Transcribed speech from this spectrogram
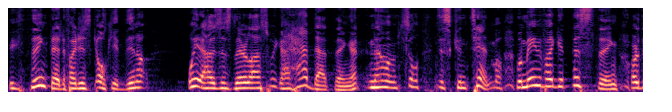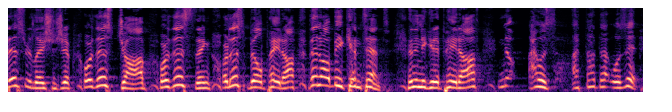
We think that if I just, okay, then I'll, wait, I was just there last week. I had that thing. Now I'm so discontent. Well, maybe if I get this thing, or this relationship, or this job, or this thing, or this bill paid off, then I'll be content. And then you get it paid off. No, I was, I thought that was it.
